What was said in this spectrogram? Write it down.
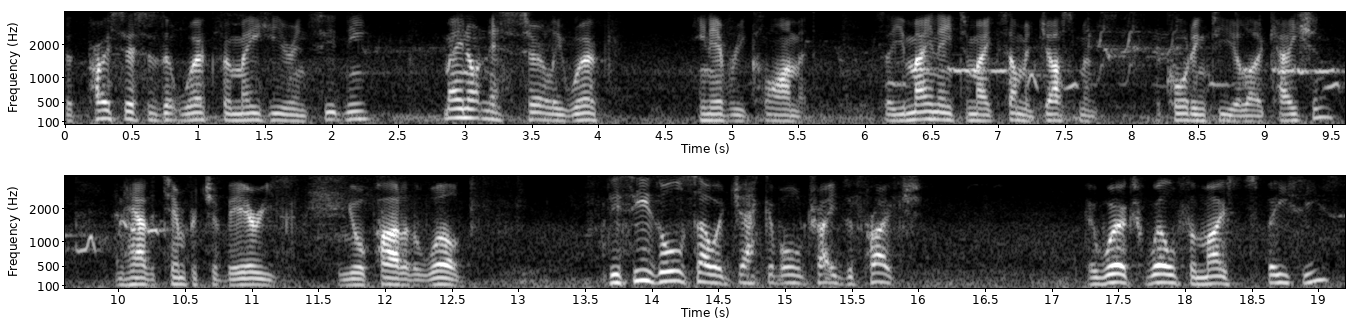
that processes that work for me here in Sydney may not necessarily work in every climate. So you may need to make some adjustments according to your location and how the temperature varies in your part of the world. This is also a jack of all trades approach. It works well for most species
